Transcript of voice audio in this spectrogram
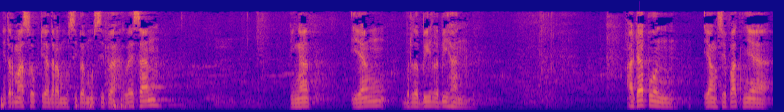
Ini termasuk di antara musibah-musibah lesan. Ingat yang berlebih-lebihan. Adapun yang sifatnya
